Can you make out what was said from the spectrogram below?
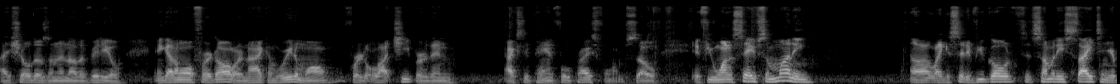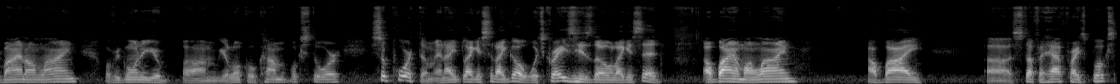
I showed those in another video and got them all for a dollar. Now I can read them all for a lot cheaper than actually paying full price for them. So if you want to save some money, uh, like I said, if you go to some of these sites and you're buying online, or if you're going to your um, your local comic book store, support them. And I, like I said, I go. What's crazy is though, like I said, I'll buy them online. I'll buy uh, stuff at half price books,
